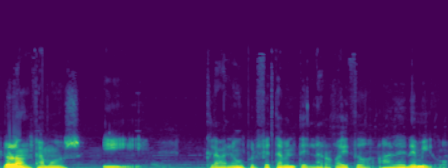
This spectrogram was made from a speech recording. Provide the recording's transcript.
Lo lanzamos y clavaremos perfectamente el arrojadizo al enemigo.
